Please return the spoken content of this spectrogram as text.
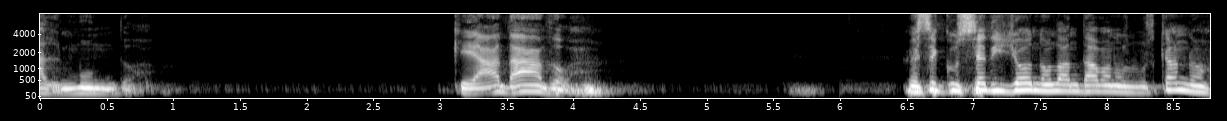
al mundo que ha dado. Ese que usted y yo no lo andábamos buscando.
